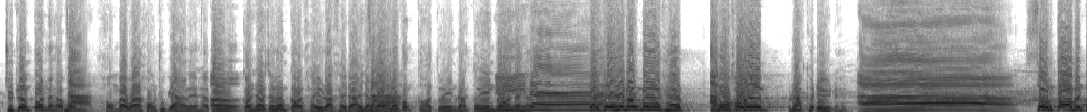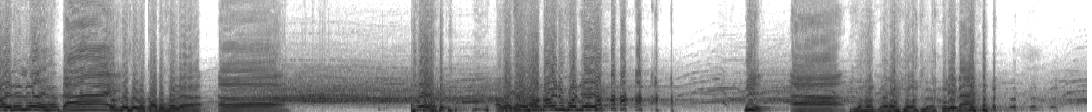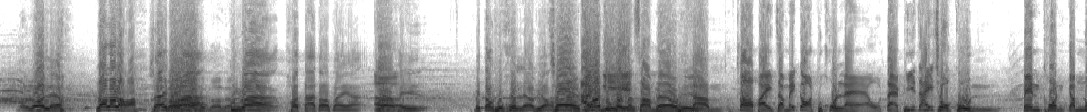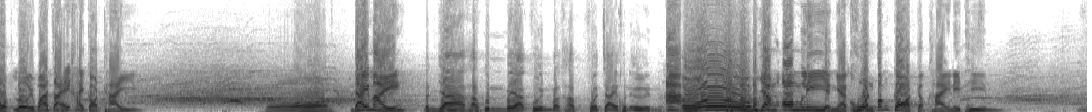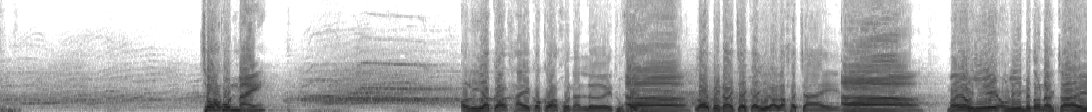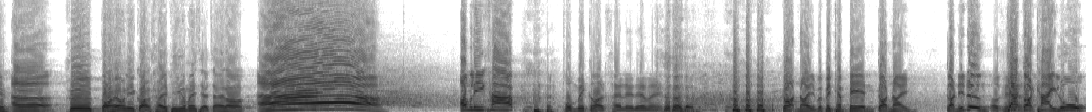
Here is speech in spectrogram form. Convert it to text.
จุดเริ่มต้นนะครับผมจ้าของแบบว่าของทุกอย่างเลยครับ เออก่อนที่เราจะเริ่มกอดใครรักใครได้อย่างแรกจ้า เราต้องกอดตัวเองรักตัวเองก่อนนะนี่ครับนะรักตัวเองให้มากๆครับอะแล้วเราทุกคน ค่อยเริ่ม รักคนอื่นนะครับอ่า ส่งต่อมันไปเรื่อยๆครับได้ ก็คือฝึกประกอบทุกคนเลยฮะเออ อะไรกันทำได้ทุกคนเลยนี่อ่ารอดแล้วรอดแล้วดีไหมเรารอดแล้ว รอดแล้วเหรอ ใช่แต่ว่าผมรอดแล้ว คุณว่าพอตาต่อไปอะเอออยากให้ไม่ต้องทุกคนแล้วพี่หยองใช่เพราะว่าเอาอย่างนี้ทุกคนมันซ้ำแล้วพี่ตามต่อไปจะไม่กอดทุกคนแล้ว แต่พี่จะให้โชกุน เป็นคนกำหนดเลยว่าจะให้ใครกอดใครโอ้ได้ไหม มันยากครับ คุณไม่อยากฝืนบังคับหัวใจคนอื่น อะ โอ้ อย่างอองลีอย่างเงี้ย ควรต้องกอดกับใครในทีม โชกุนไหม อองลีอยากกอดใครก็กอดคนนั้นเลย ทุกเอคน อ เราไม่น้อยใจกันอยู่แล้วเราเข้าใจ เออ ไม่เอางี้องลีไม่ต้องหนักใจ เออ คือต่อให้องลีกอดใครพี่ก็ไม่เสียใจหรอก อ่าอองลีครับ ผมไม่กอดใครเลยได้ไหม กอดหน่อยมันเป็นแคมเปญกอดหน่อยกอดนิดนึงโอเค อยากกอดใครลูก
